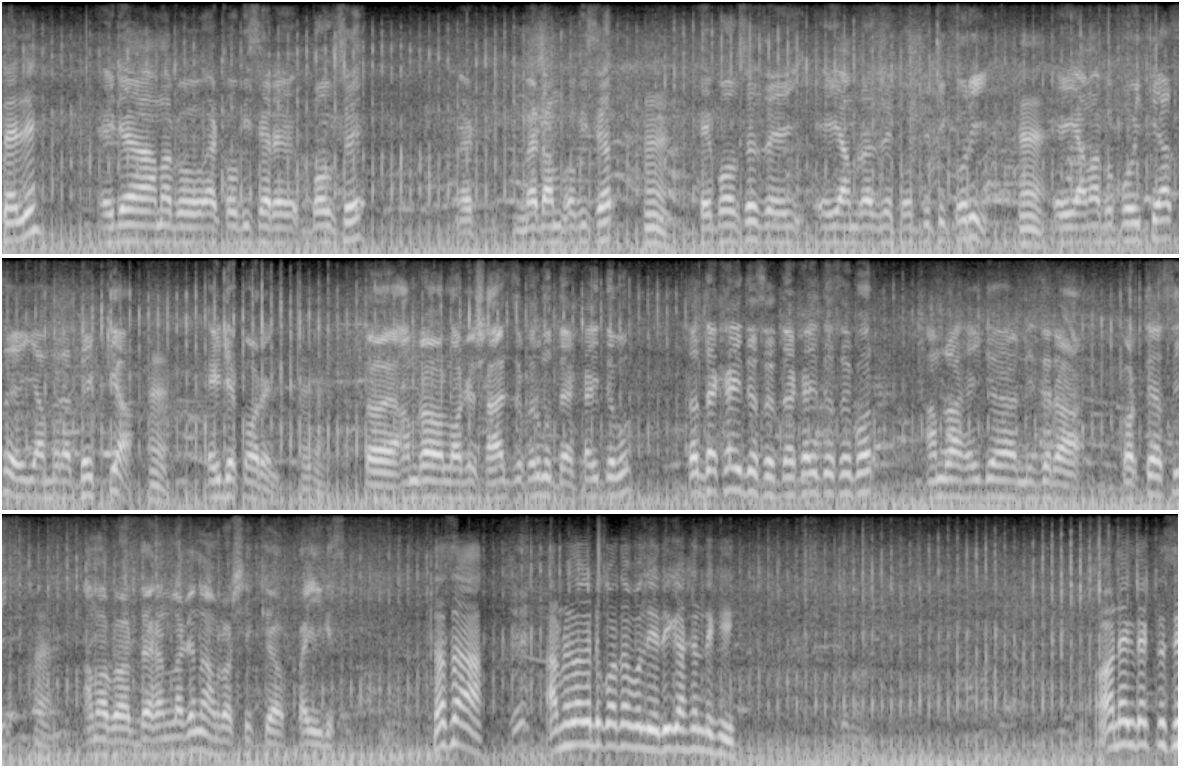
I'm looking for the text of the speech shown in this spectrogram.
তাইলে? এইটা আমাকে এক অফিসারে বলছে এক ম্যাডাম অফিসার হ্যাঁ। সে বলছে যে এই- আমরা যে পদ্ধতি করি হ্যাঁ। এই আমাকে বইতে আছে এই আমরা দেখিয়া হ্যাঁ। এইটা করেন। হ্যাঁ। তা আমরা লগে সাহায্য করব দেখাই দেবো। তা দেখাই দিয়েছে দেখাই দিয়েছে পর আমরা এইটা নিজেরা করতে আছি। হ্যাঁ। আমাকে আর দেখান লাগে না আমরা শিক্ষা পাইয়ে গেছি। চাচা আপনার লগে একটু কথা বলি এদিকে আসেন দেখি। অনেক দেখতেছি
